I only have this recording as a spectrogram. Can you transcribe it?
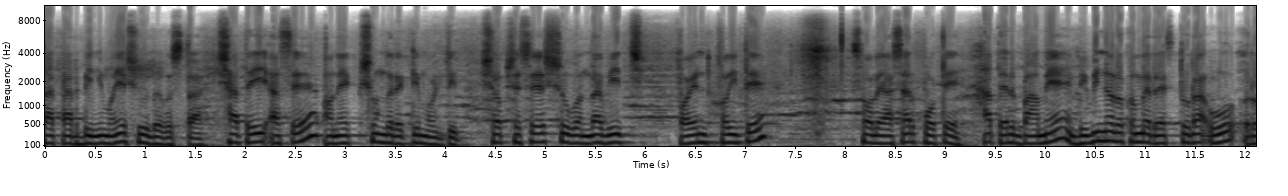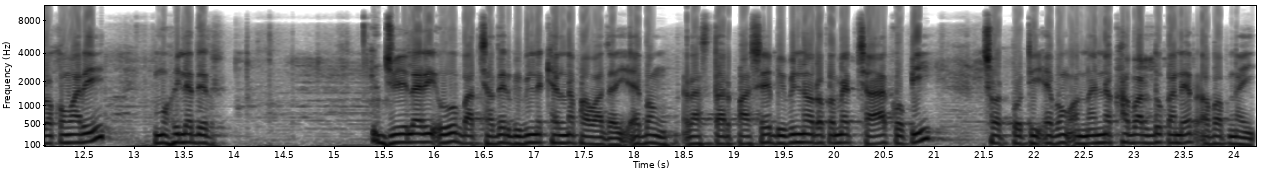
টাকার বিনিময়ে সুব্যবস্থা। সাথেই আছে অনেক সুন্দর একটি মসজিদ। সবশেষে সুগন্ধা বিচ পয়েন্ট হইতে চলে আসার পথে হাতের বামে বিভিন্ন রকমের রেস্তোরাঁ ও রকমারি মহিলাদের জুয়েলারি ও বাচ্চাদের বিভিন্ন খেলনা পাওয়া যায় এবং রাস্তার পাশে বিভিন্ন রকমের চা, কফি, ছটপটি এবং অন্যান্য খাবার দোকানের অভাব নাই।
